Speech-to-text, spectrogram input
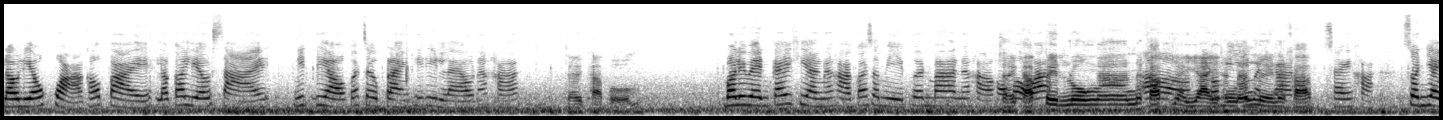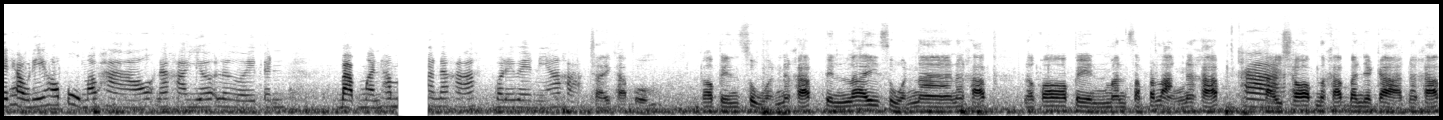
เราเลี้ยวขวาเข้าไป แล้วก็เลี้ยวซ้ายนิดเดียวก็เจอแปลงที่ดินแล้วนะคะ ใช่ครับผม บริเวณใกล้เคียงนะคะ ก็จะมีเพื่อนบ้านนะคะเขาใช่บอกครับว่าเป็นโรงงานนะครับเอ่อใหญ่ก็ๆทั้งนั้นเลยนะครับมีหมือกัใช่ค่ะ ส่วนใหญ่แถวนี้เขาปลูกมะพร้าวนะคะ เยอะเลยเป็นแบบเหมือนธรรมชาติ นะคะ บริเวณเนี้ยค่ะ ใช่ครับผม ก็เป็นสวนนะครับ เป็นไร่สวนนานะครับ แล้วก็เป็นมันสำปะหลังนะครับค่ะใครชอบนะครับบรรยากาศนะครับ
